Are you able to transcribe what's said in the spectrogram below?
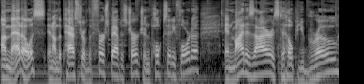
I'm Matt Ellis, and I'm the pastor of the First Baptist Church in Polk City, Florida. And my desire is to help you grow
